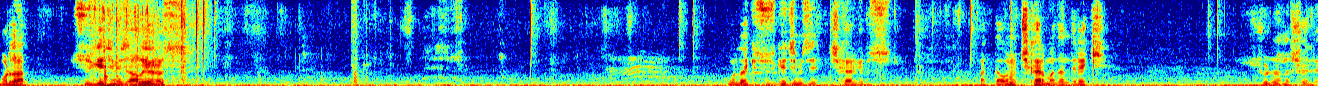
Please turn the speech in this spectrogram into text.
buradan süzgecimizi alıyoruz. Buradaki süzgecimizi çıkarıyoruz. Hatta onu çıkarmadan direkt şuradan da şöyle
